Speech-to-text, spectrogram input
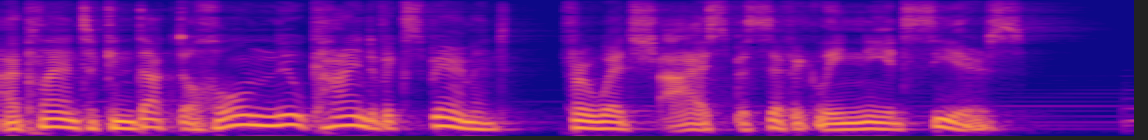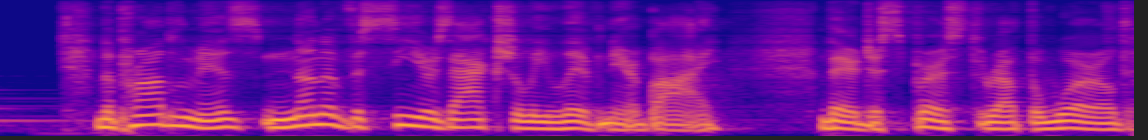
I plan to conduct a whole new kind of experiment, for which I specifically need seers. The problem is, none of the seers actually live nearby. They're dispersed throughout the world,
